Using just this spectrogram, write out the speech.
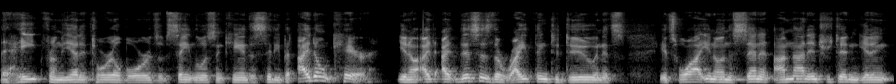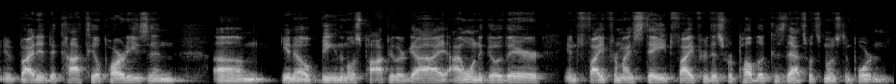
the hate from the editorial boards of St. Louis and Kansas City, but I don't care. You know, I, I, this is the right thing to do, and it's it's why you know in the Senate I'm not interested in getting invited to cocktail parties and um, you know being the most popular guy. I want to go there and fight for my state, fight for this republic because that's what's most important.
